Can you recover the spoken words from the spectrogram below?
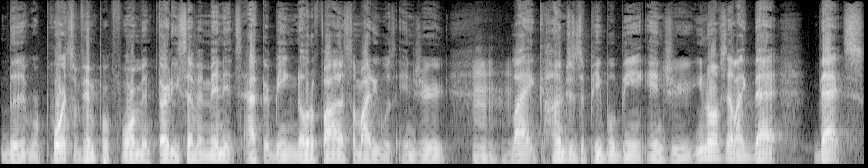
the reports of him performing 37 minutes after being notified somebody was injured, like hundreds of people being injured. You know what I'm saying? Like that. That's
